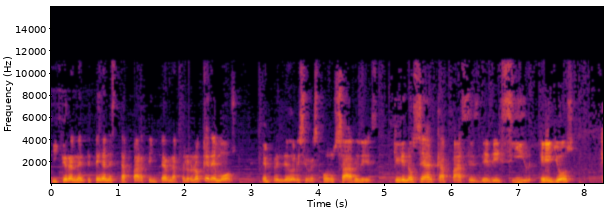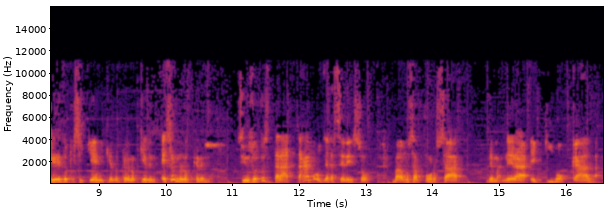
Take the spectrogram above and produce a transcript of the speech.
y que realmente tengan esta parte interna, pero no queremos emprendedores irresponsables que no sean capaces de decir ellos qué es lo que sí quieren y qué es lo que no quieren. Eso no lo queremos. Si nosotros tratamos de hacer eso, vamos a forzar de manera equivocada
